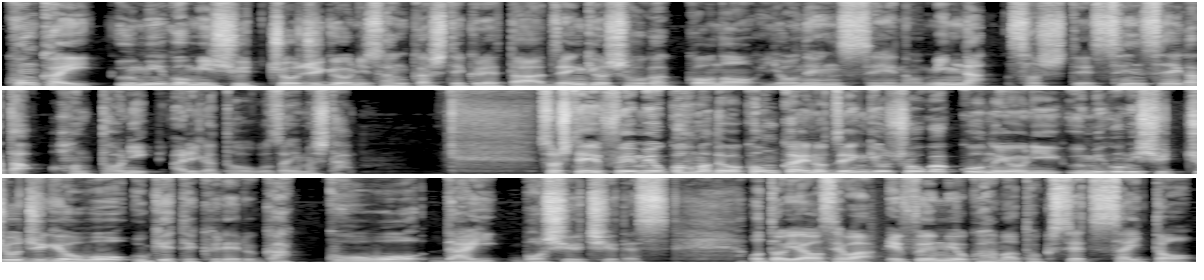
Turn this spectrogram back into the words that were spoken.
今回海ごみ出張授業に参加してくれた全業小学校の4年生のみんなそして先生方本当にありがとうございました。そして FM 横浜では今回の全業小学校のように海ごみ出張授業を受けてくれる学校を大募集中です。お問い合わせは FM 横浜特設サイト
